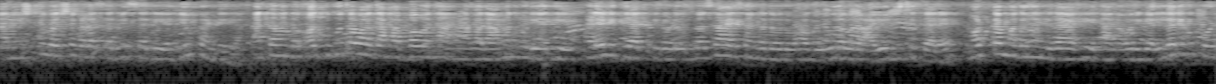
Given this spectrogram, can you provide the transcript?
ನಾನು ಇಷ್ಟು ವರ್ಷಗಳ ಸರ್ವಿಸ್ ಅಲ್ಲಿ ಎಲ್ಲಿಯೂ ಕಂಡಿಲ್ಲ. ಅಂತ ಒಂದು ಅದ್ಭುತವಾದ ಹಬ್ಬವನ್ನ ನಮ್ಮ ರಾಮನಗುಡಿಯಲ್ಲಿ ಹಳೆ ವಿದ್ಯಾರ್ಥಿಗಳು, ಸ್ವಸಹಾಯ ಸಂಘದವರು ಹಾಗೂ ಊರವರು ಆಯೋಜಿಸಿದ್ದಾರೆ. ಮೊಟ್ಟ ಮೊದಲನೇದಾಗಿ ನಾನು ಅವರಿಗೆಲ್ಲರಿಗೂ ಕೂಡ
